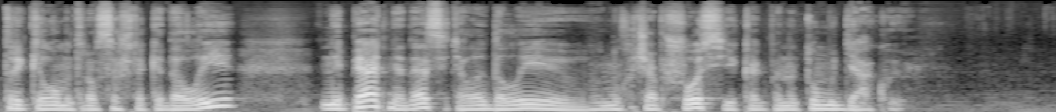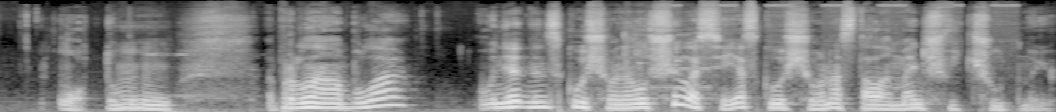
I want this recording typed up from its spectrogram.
3 кілометри все ж таки дали. Не 5, не 10, але дали ну, хоча б щось, і як би на тому дякую. От, тому проблема була. Я не скажу, що вона лишилася, я скажу, що вона стала менш відчутною.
